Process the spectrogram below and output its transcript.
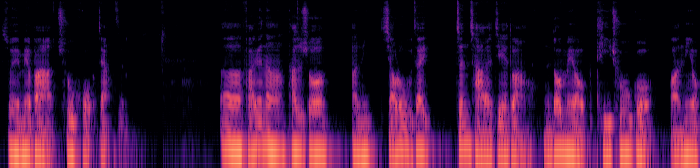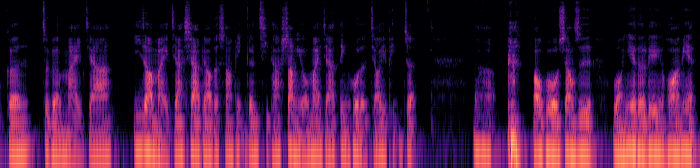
所以没有办法出货这样子。呃，法院呢，他是说啊、你小路在侦查的阶段，你都没有提出过啊、你有跟这个买家依照买家下标的商品跟其他上游卖家订货的交易凭证，那 包括像是网页的列印画面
